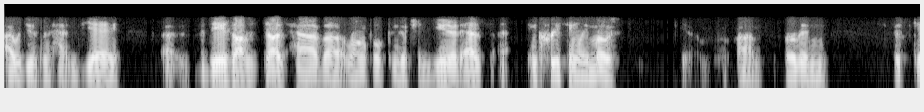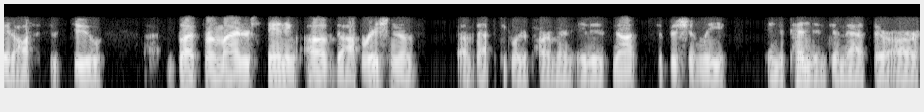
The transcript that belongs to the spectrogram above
I would do as Manhattan DA, the DA's office does have a wrongful conviction unit, as increasingly most you know, um, urban sophisticated offices do. But from my understanding of the operation of, of that particular department, it is not sufficiently independent in that there are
